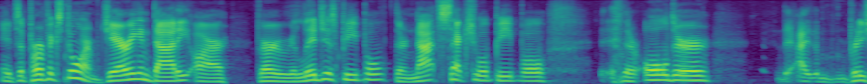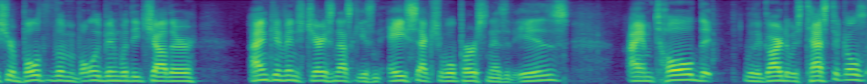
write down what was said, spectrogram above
it's a perfect storm. Jerry and Dottie are very religious people. They're not sexual people. They're older. I'm pretty sure both of them have only been with each other. I'm convinced Jerry Sandusky is an asexual person as it is. I am told that with regard to his testicles,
